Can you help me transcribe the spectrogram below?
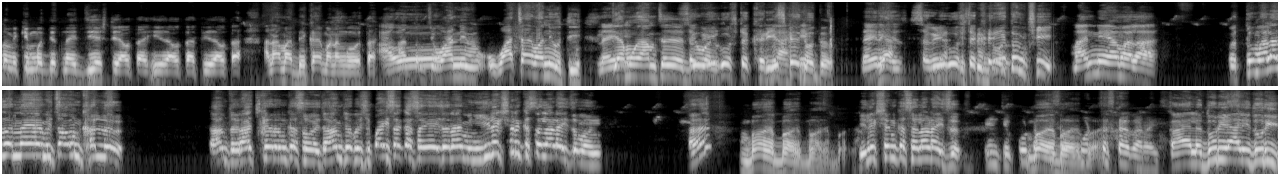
तुम्ही किंमत देत नाही जीएसटी रावता ही रावता ती रावता आणि आम्हाला बेकार म्हणांग होता. आणि तुमची वाणी वाचाय वाणी होती. त्यामुळे आमचं जीवन गोष्ट खरी. होतं. नाही नाही. सगळी गोष्ट खरी आहे. तुमची. मान्य आहे आम्हाला. पण तुम्हाला जर नाही आम्ही चावून खाल्लं तर आमचं राजकारण कसं व्हायचं? आमच्या पैसे पैसा कसा यायचा ना आम्ही इलेक्शन कसं लढायचं मग? हा? बर बर बर बर. इलेक्शन कसं लढायचं? त्यांचे पोट बरं, बरं, कसं- पोट बरं. कसं काय भरायचं? काय आलं दुरी आली दुरी.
